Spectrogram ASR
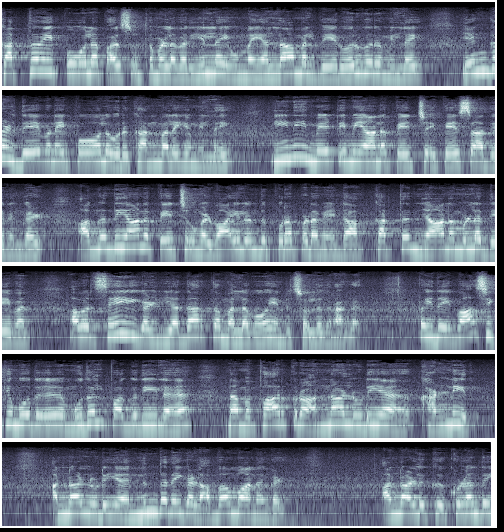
கத்தரை போல பரிசுத்தமுள்ளவர் இல்லை உம்மை அல்லாமல் வேறொருவரும் இல்லை. எங்கள் தேவனைப் போல ஒரு கண்மலையும் இல்லை. இனி மேட்டிமையான பேச்சை பேசாதிருங்கள். அகதியான பேச்சு உங்கள் வாயிலிருந்து புறப்பட வேண்டாம். கர்த்தர் ஞானமுள்ள தேவன். அவர் செய்கைகள் யதார்த்தம் அல்லவோ என்று சொல்லுகிறாங்க. இப்போ இதை வாசிக்கும்போது முதல் பகுதியில் நம்ம பார்க்குறோம் அன்னாளுடைய கண்ணீர் அன்னாளுடைய நிந்தனைகள் அவமானங்கள். அன்னாளுக்கு குழந்தை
